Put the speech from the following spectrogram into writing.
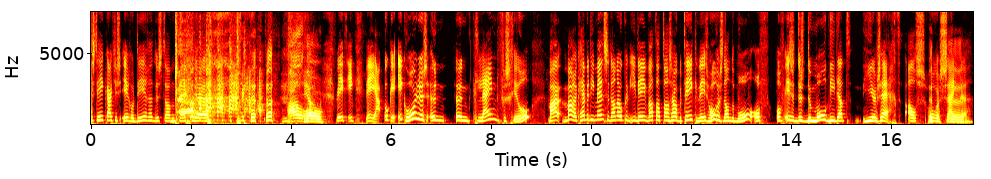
SD-kaartjes eroderen, dus dan krijg je... Hou Ja. op. weet ik... Nee, ja, oké. ik hoor dus een, een klein verschil. Maar Mark, hebben die mensen dan ook een idee wat dat dan zou betekenen? Is Horus dan de mol? Of, of is het dus de mol die dat hier zegt, als Horus Het, zijnde?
